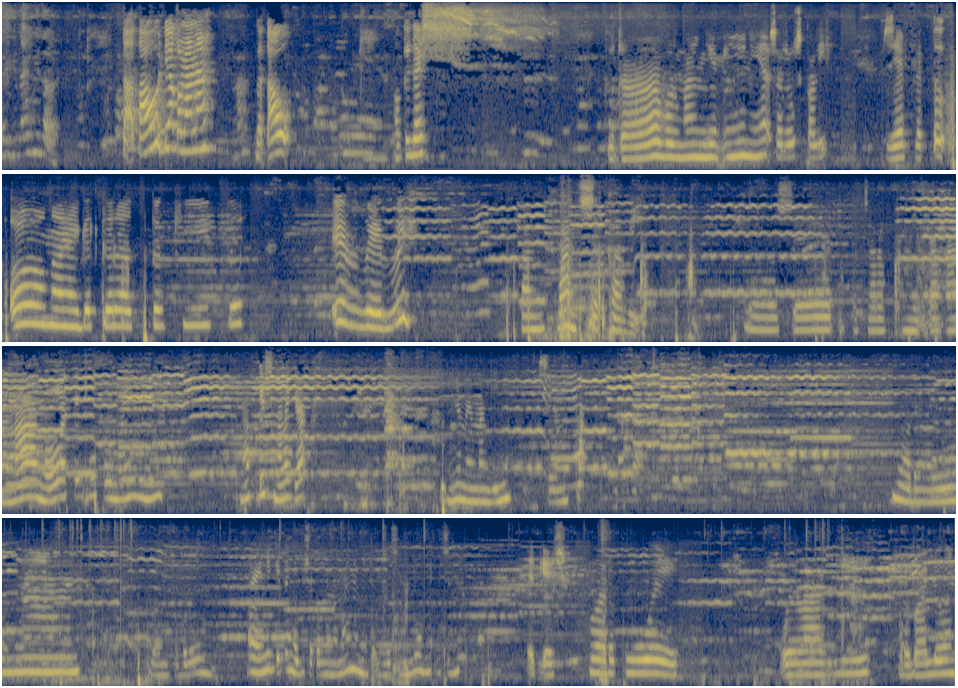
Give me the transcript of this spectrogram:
tak tahu dia ke mana. Nggak tahu. Oke okay, guys. Kita bermain game ini ya seru sekali. Zefeto oh my god karakter kita. Irri tampan sekali. Buset, acara pernikahan? Nah, nolak ya gue main ini. Maaf guys nolak ya gamenya memang gini sempak nggak ada ayunan jangan sebelum ah ini kita nggak bisa ke mana-mana nih kalau di sini doang ya di sini guys. Ada kue. Kue lagi. Ada balon.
